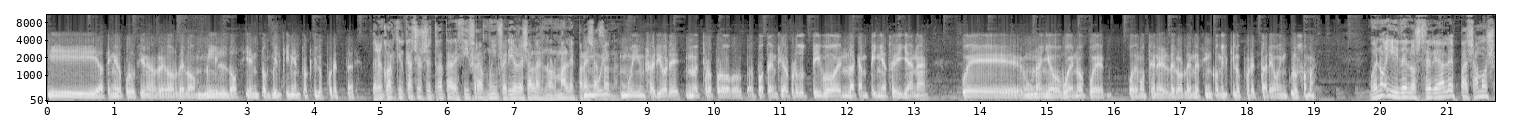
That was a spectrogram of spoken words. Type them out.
y ha tenido producciones alrededor de los 1.200, 1.500 kilos por hectárea. Pero en cualquier caso se trata de cifras muy inferiores a las normales para esa muy, zona. muy inferiores. Nuestro pro- potencial productivo en la campiña sevillana, pues un año bueno, pues podemos tener del orden de 5.000 kilos por hectárea o incluso más. Bueno, y de los cereales pasamos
